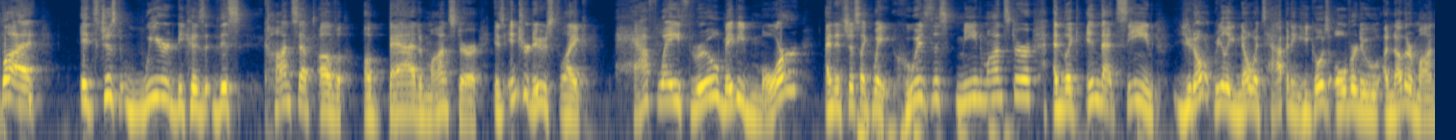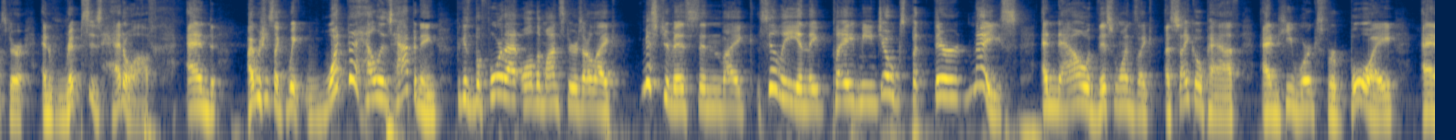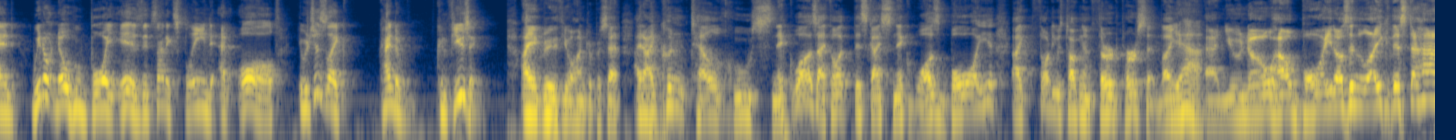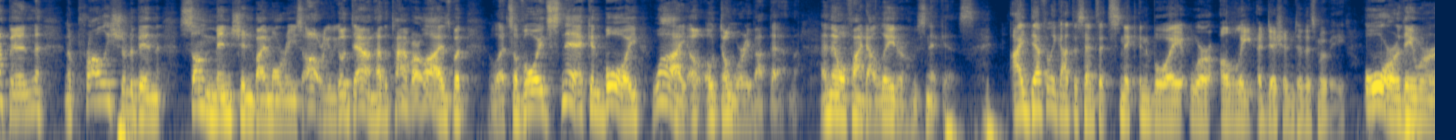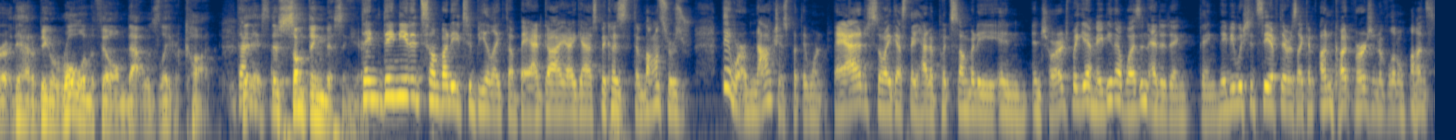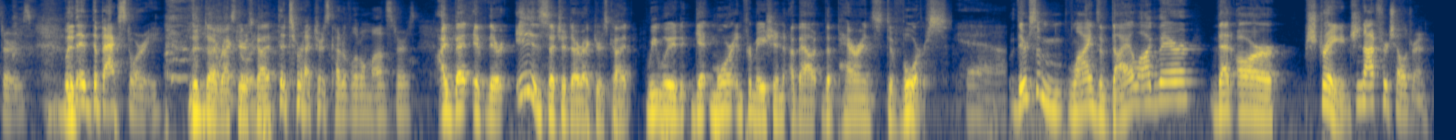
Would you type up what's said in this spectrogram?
but it's just weird because this concept of a bad monster is introduced like halfway through, maybe more. And it's just like, wait, who is this mean monster? And like in that scene, you don't really know what's happening. He goes over to another monster and rips his head off. And I was just like, wait, what the hell is happening? Because before that, all the monsters are like, mischievous and like silly and they play mean jokes, but they're nice. And now this one's like a psychopath and he works for Boy and we don't know who Boy is. It's not explained at all. It was just like kind of confusing. I agree with you 100%. And I couldn't tell who Snick was. I thought this guy Snick was Boy. I thought he was talking in third person. Like, Yeah. and you know how Boy doesn't like this to happen. There probably should have been some mention by Maurice. Oh, we're going to go down, have the time of our lives, but let's avoid Snick and Boy. Why? Oh, oh, don't worry about them. And then we'll find out later who Snick is. I definitely got the sense that Snick and Boy were a late addition to this movie. Or they were they had a bigger role in the film that was later cut. That Th- makes sense. There's something missing here. They, they needed somebody to be like the bad guy, I guess, because the monsters, they were obnoxious, but they weren't bad. So I guess they had to put somebody in, in charge. But yeah, maybe that was an editing thing. Maybe we should see if there was like an uncut version of Little Monsters with the, the backstory, The director's Backstory. cut. the director's cut of Little Monsters. I bet if there is such a director's cut, we would get more information about the parents' divorce. Yeah. There's some lines of dialogue there that are strange. Not for children.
